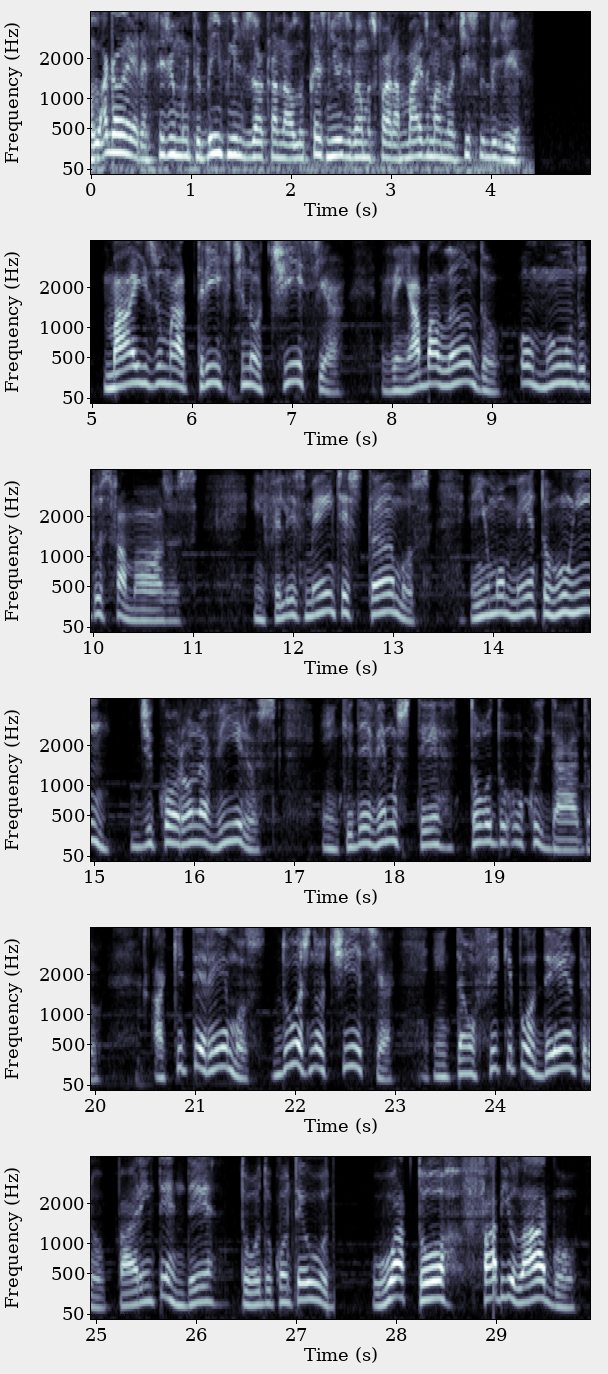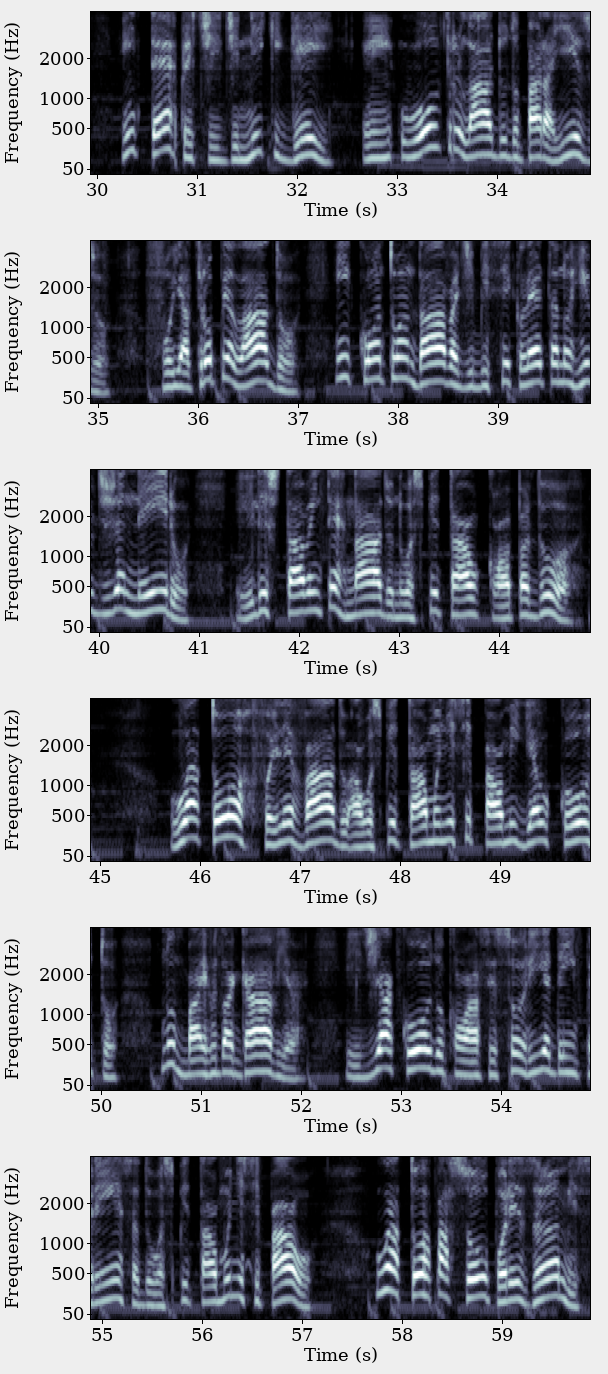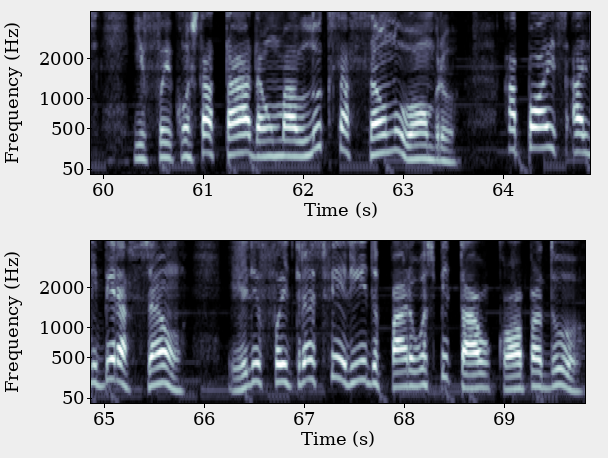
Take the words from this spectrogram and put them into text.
Olá galera, sejam muito bem-vindos ao canal Lucas News e vamos para mais uma notícia do dia. Mais uma triste notícia vem abalando o mundo dos famosos. Infelizmente estamos em um momento ruim de coronavírus em que devemos ter todo o cuidado. Aqui teremos duas notícias, então fique por dentro para entender todo o conteúdo. O ator Fábio Lago, intérprete de Nick Gay em O Outro Lado do Paraíso, foi atropelado enquanto andava de bicicleta no Rio de Janeiro. Ele estava internado no Hospital Copa. O ator foi levado ao Hospital Municipal Miguel Couto, no bairro da Gávea, e, de acordo com a assessoria de imprensa do Hospital Municipal, o ator passou por exames e foi constatada uma luxação no ombro. Após a liberação, ele foi transferido para o Hospital Copa do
